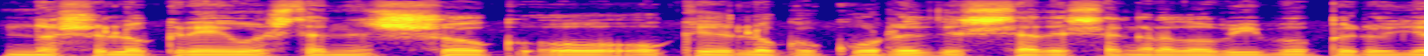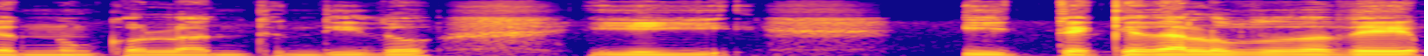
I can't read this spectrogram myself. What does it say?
no se lo cree o está en shock o, qué es lo que ocurre, de se ha desangrado vivo, pero ella nunca lo ha entendido y, y te queda la duda de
